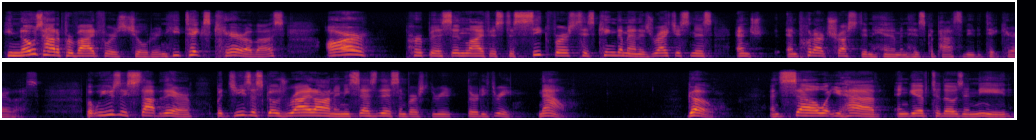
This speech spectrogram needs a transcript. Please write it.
He knows how to provide for His children. He takes care of us. Our purpose in life is to seek first His kingdom and His righteousness and, and put our trust in Him and His capacity to take care of us. But we usually stop there. But Jesus goes right on and He says this in verse 33 Now, go and sell what you have and give to those in need,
